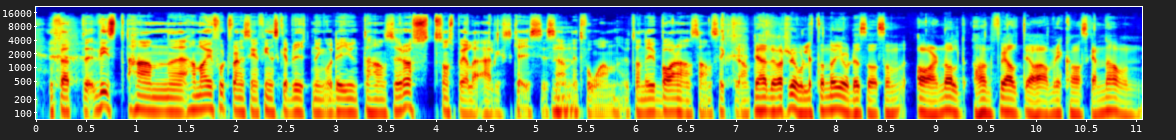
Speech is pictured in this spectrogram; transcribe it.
För att visst, han, han har ju fortfarande sin finska brytning och det är ju inte hans röst som spelar Alex Casey sen Mm. i tvåan, utan det är ju bara hans ansikte. Då. Det hade varit roligt om de gjorde så som Arnold, han får ju alltid ha amerikanska namn.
